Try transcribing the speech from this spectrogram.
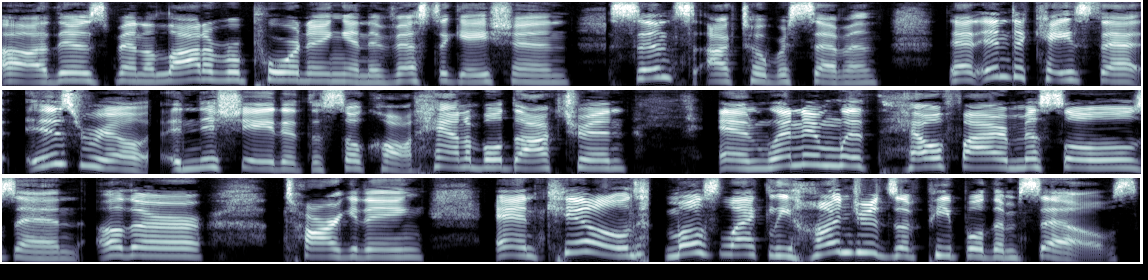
Uh, there's been a lot of reporting and investigation since October 7th that indicates that Israel initiated the so called Hannibal Doctrine and went in with Hellfire missiles and other targeting and killed most likely hundreds of people themselves.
